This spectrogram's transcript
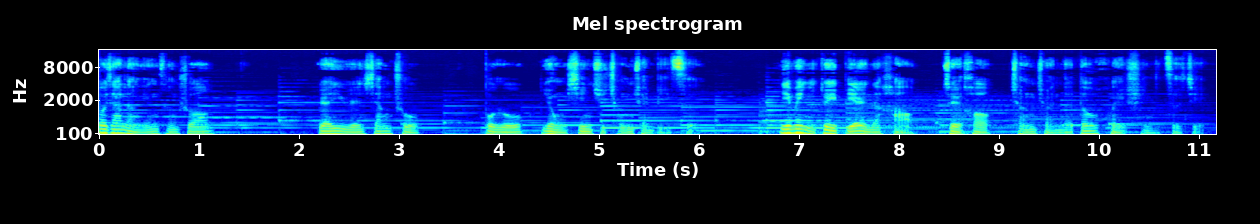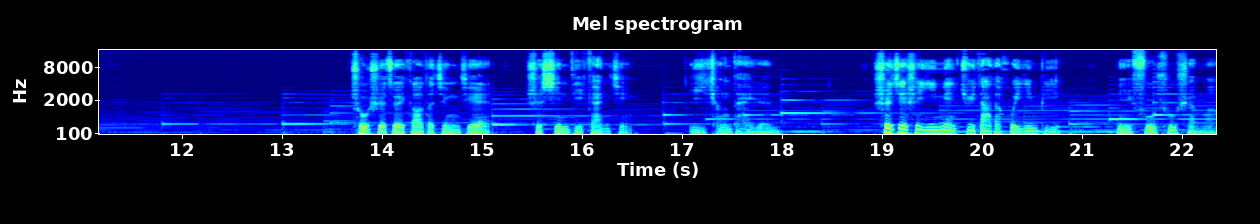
作家冷凝曾说：“人与人相处，不如用心去成全彼此，因为你对别人的好，最后成全的都会是你自己。”处事最高的境界是心地干净，以诚待人。世界是一面巨大的回音壁，你付出什么，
